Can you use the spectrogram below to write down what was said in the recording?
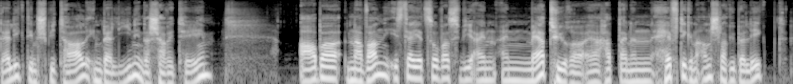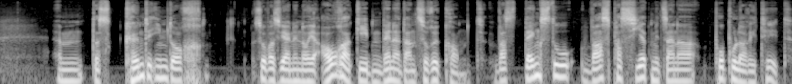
der liegt im Spital in Berlin in der Charité. Aber Nawalny ist ja jetzt sowas wie ein, ein Märtyrer. Er hat einen heftigen Anschlag überlebt. Ähm, das könnte ihm doch sowas wie eine neue Aura geben, wenn er dann zurückkommt. Was denkst du, was passiert mit seiner Popularität?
